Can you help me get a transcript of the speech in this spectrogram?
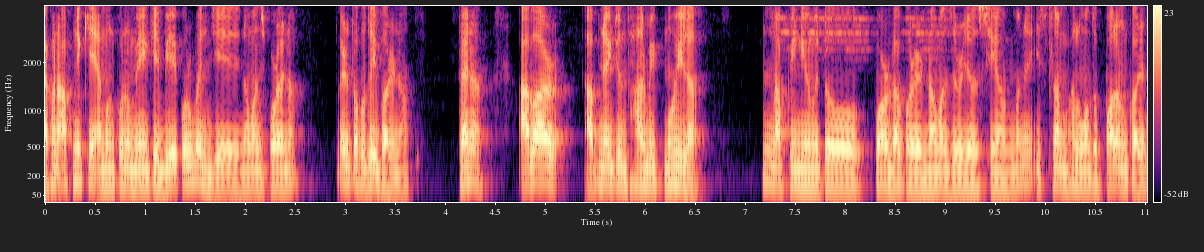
এখন আপনি কি এমন কোনো মেয়েকে বিয়ে করবেন যে নামাজ পড়ে না? এটা তো হতেই পারে না, তাই না? আবার আপনি একজন ধার্মিক মহিলা আপনি নিয়মিত পর্দা করেন, নামাজ রোজা, সিয়াম মানে ইসলাম ভালো মতো পালন করেন।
